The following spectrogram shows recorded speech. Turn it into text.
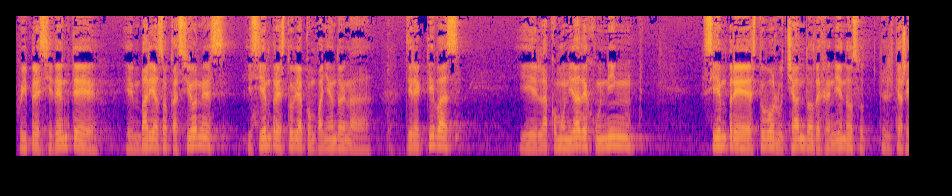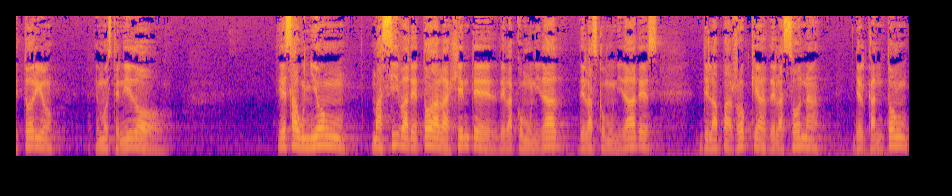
fui presidente en varias ocasiones y siempre estuve acompañando en las directivas y la comunidad de Junín siempre estuvo luchando, defendiendo el territorio. Hemos tenido esa unión masiva de toda la gente de la comunidad, de las comunidades, de la parroquia, de la zona, del cantón,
